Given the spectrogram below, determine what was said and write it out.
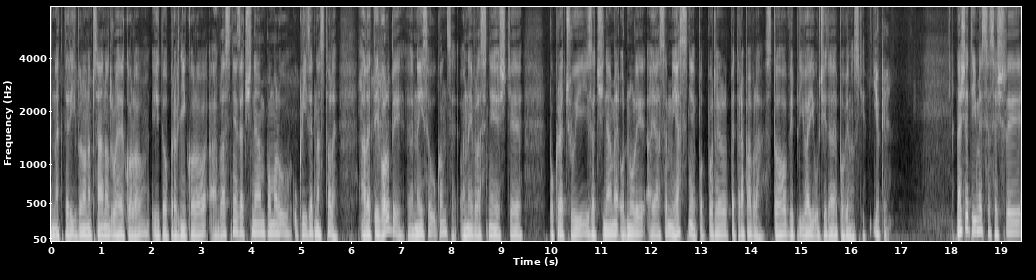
na kterých bylo napsáno druhé kolo, i to první kolo a vlastně začínám pomalu uklízet na stole. Ale ty volby eh, nejsou u konce. Ony vlastně ještě pokračují, začínáme od nuly a já jsem jasně podpořil Petra Pavla. Z toho vyplývají určité povinnosti. Jaké? Naše týmy se sešly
